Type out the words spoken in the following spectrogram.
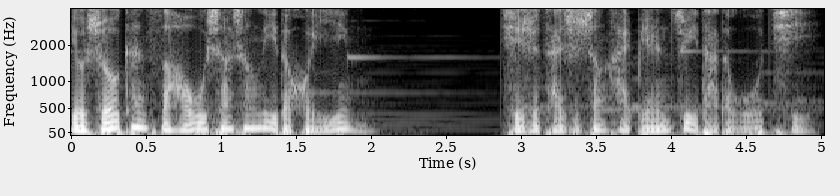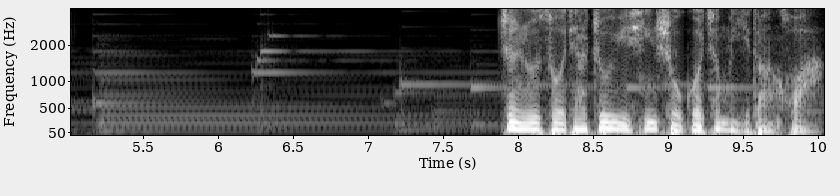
有时候看似毫无杀伤力的回应，其实才是伤害别人最大的武器。正如作家朱玉新说过这么一段话：“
